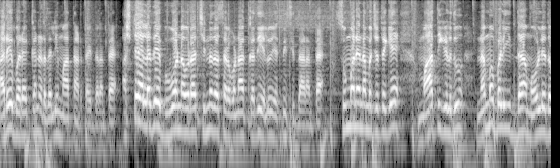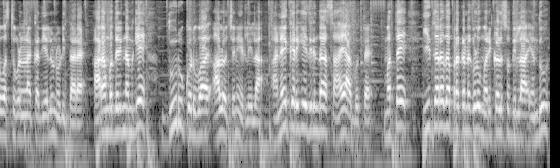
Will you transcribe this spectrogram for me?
ಅರೆ ಬರೆ ಕನ್ನಡದಲ್ಲಿ ಮಾತನಾಡ್ತಾ ಇದ್ದಾರಂತೆ. ಅಷ್ಟೇ ಅಲ್ಲದೆ ಭುವನ್ ಅವರ ಚಿನ್ನದ ಸರವಣ ಕದಿಯಲು ಯತ್ನಿಸಿದ್ದಾರಂತೆ. ಸುಮ್ಮನೆ ನಮ್ಮ ಜೊತೆಗೆ ಮಾತಿಗಿಳಿದು ನಮ್ಮ ಬಳಿ ಇದ್ದ ಮೌಲ್ಯದ ವಸ್ತುಗಳನ್ನ ಕದಿಯಲು ನೋಡಿದ್ದಾರೆ. ಆರಂಭದಲ್ಲಿ ನಮಗೆ ದೂರು ಕೊಡುವ ಆಲೋಚನೆ ಇರಲಿಲ್ಲ. ಅನೇಕರಿಗೆ ಇದರಿಂದ ಸಹಾಯ ಆಗುತ್ತೆ. ಮತ್ತೆ ಈ ತರದ ಪ್ರಕರಣಗಳು ಮರಿಕಳಿಸೋದಿಲ್ಲ ಎಂದು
